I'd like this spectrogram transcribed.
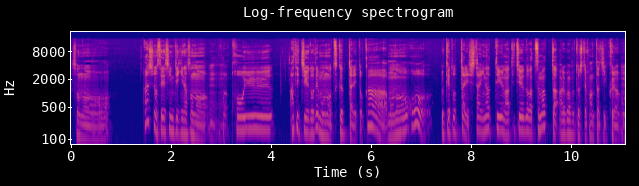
そのある種の精神的なその、うんうん。こういうアティチュードでものを作ったりとかものを受け取ったりしたいなっていうようなアティチュードが詰まったアルバムとして「ファンタジークラブを」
